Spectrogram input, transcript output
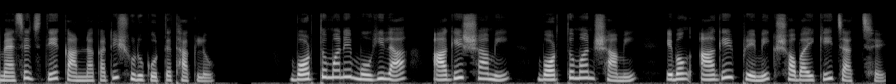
মেসেজ দিয়ে কান্নাকাটি শুরু করতে থাকল। বর্তমানে মহিলা আগের স্বামী, বর্তমান স্বামী এবং আগের প্রেমিক সবাইকেই চাচ্ছে।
